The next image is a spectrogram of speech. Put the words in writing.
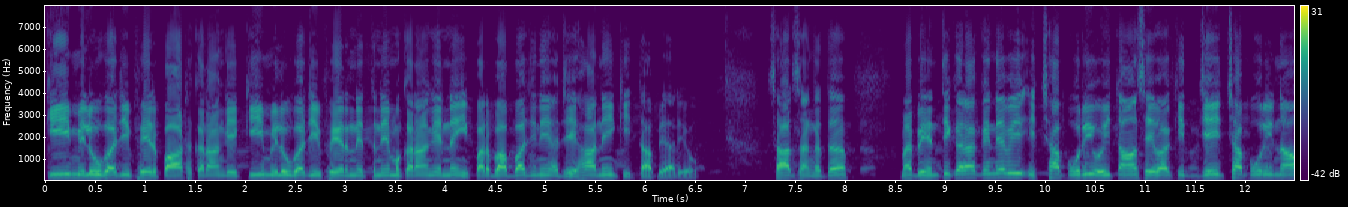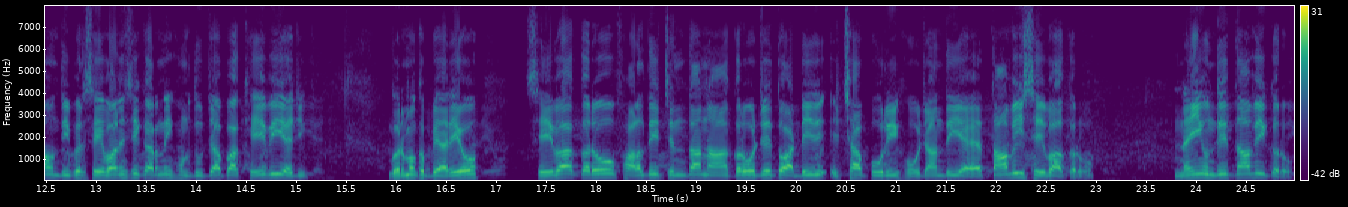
ਕੀ ਮਿਲੂਗਾ ਜੀ, ਫੇਰ ਪਾਠ ਕਰਾਂਗੇ, ਕੀ ਮਿਲੂਗਾ ਜੀ, ਫੇਰ ਨਿਤਨੇਮ ਕਰਾਂਗੇ? ਨਹੀਂ, ਪਰ ਬਾਬਾ ਜੀ ਨੇ ਅਜਿਹਾ ਨਹੀਂ ਕੀਤਾ, ਪਿਆਰਿਓ। ਸਾਧ ਸੰਗਤ, ਮੈਂ ਬੇਨਤੀ ਕਰਾਂ, ਕਹਿੰਦੇ ਵੀ ਇੱਛਾ ਪੂਰੀ ਹੋਈ ਤਾਂ ਸੇਵਾ ਕੀ, ਜੇ ਇੱਛਾ ਪੂਰੀ ਨਾ ਹੁੰਦੀ, ਫਿਰ ਸੇਵਾ ਨਹੀਂ ਸੀ ਕਰਨੀ, ਹੁਣ ਦੂਜਾ ਪੱਖ ਇਹ ਵੀ ਹੈ ਜੀ। ਗੁਰਮੁਖ ਪਿਆਰਿਓ, ਸੇਵਾ ਕਰੋ, ਫਲ ਦੀ ਚਿੰਤਾ ਨਾ ਕਰੋ, ਜੇ ਤੁਹਾਡੀ ਇੱਛਾ ਪੂਰੀ ਹੋ ਜਾਂਦੀ ਹੈ, ਤਾਂ ਵੀ ਸੇਵਾ ਕਰੋ। ਨਹੀਂ ਹੁੰਦੀ ਤਾਂ ਵੀ ਕਰੋ।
